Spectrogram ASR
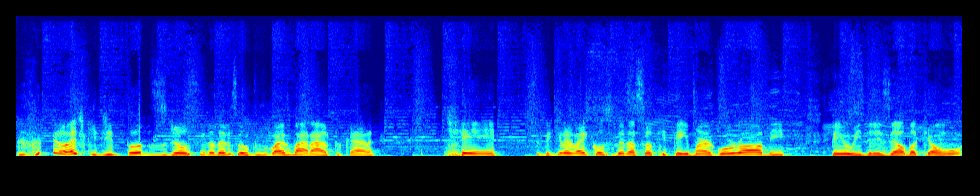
Eu acho que de todos os John Cena deve ser um dos mais baratos, cara. Que você tem que levar em consideração que tem Margot Robbie, tem o Idris Elba, que é um.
